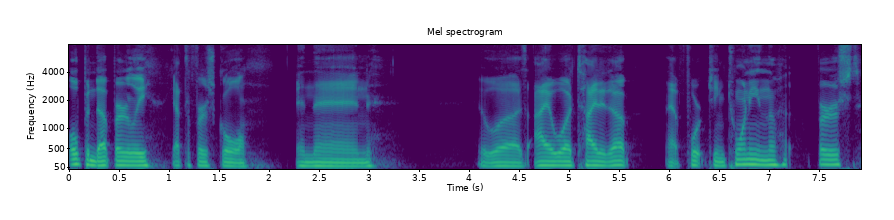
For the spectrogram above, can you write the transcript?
opened up early, got the first goal, and then it was Iowa tied it up at 14-20 in the first,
